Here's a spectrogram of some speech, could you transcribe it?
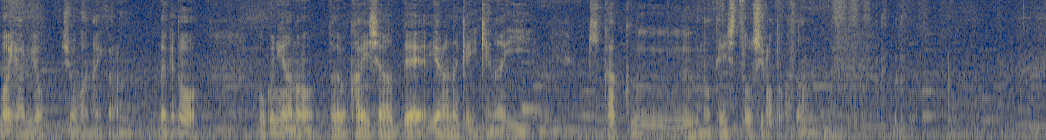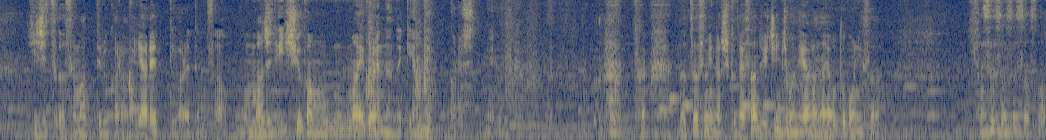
はやるよ。しょうがないから、うだけど僕にあの例えば会社でやらなきゃいけないん企画の提出をしろとかさ、うん。期日が迫ってるからやれって言われてもさマジで1週間前ぐらいになんなきゃやんないからしね。夏休みの宿題31日までやらない男にさそうそうそうそうそう。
